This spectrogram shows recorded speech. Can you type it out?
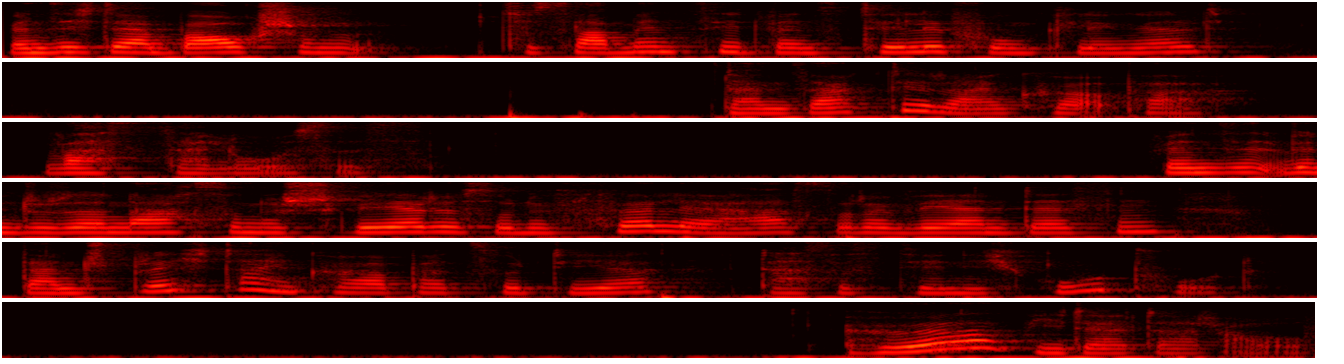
Wenn sich dein Bauch schon zusammenzieht, wenn das Telefon klingelt, dann sagt dir dein Körper, was da los ist. Wenn, wenn du danach so eine Schwere, so eine Fülle hast oder währenddessen, dann spricht dein Körper zu dir, dass es dir nicht gut tut hör wieder darauf,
